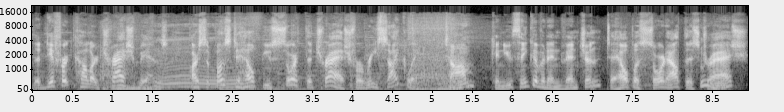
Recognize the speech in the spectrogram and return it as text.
The different color trash bins are supposed to help you sort the trash for recycling. Tom, can you think of an invention to help us sort out this hmm. trash?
